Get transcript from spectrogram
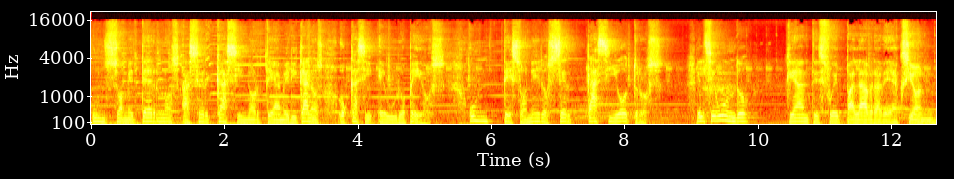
un someternos a ser casi norteamericanos o casi europeos, un tesonero ser casi otros. El segundo, que antes fue palabra de acción,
